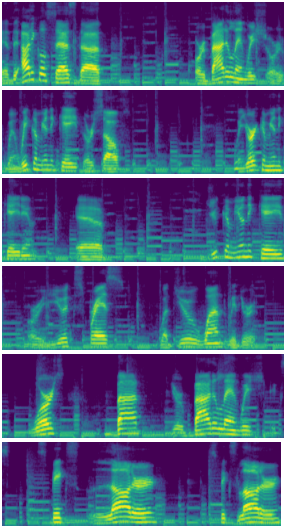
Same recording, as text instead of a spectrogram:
Uh, the article says that our body language or when we communicate ourselves, when you're communicating, uh, you communicate or you express what you want with your words, but your body language speaks louder, speaks louder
